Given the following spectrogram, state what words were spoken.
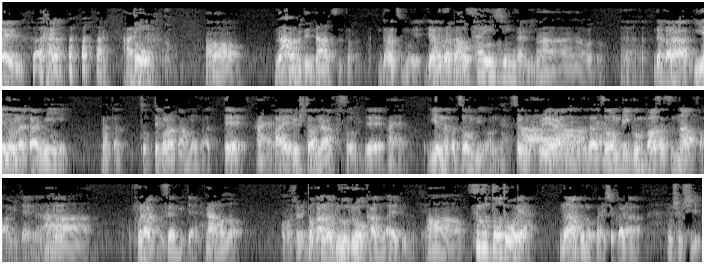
える回。はい。どう？ああ。ナーフでダーツとか。ダーツもいい。いや、でもやっぱ対人がいいな。ああ、なるほど。うんだから、家の中に、なんか、取ってこなあかんもんがあって、はい入る人はナーフ装備で、はい。家の中ゾンビがおんねんそれもプレイヤーやねんけど、だからゾンビ軍 VS ナーファーみたいなんで、ああ、フラッグ戦みたいな。なるほど。面白いね。とかのルールを考えるみたいな。ああ。するとどうや？ナーフの会社から、もしもし、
